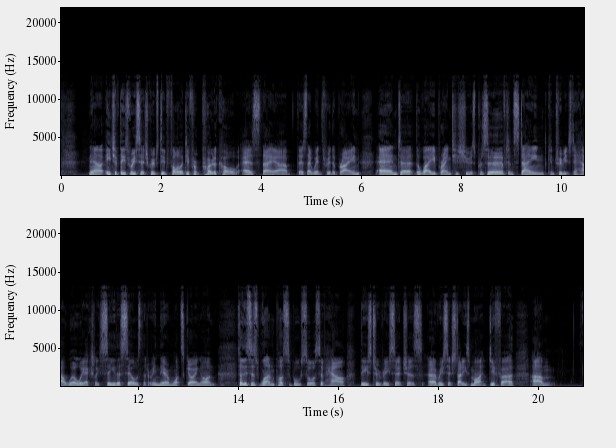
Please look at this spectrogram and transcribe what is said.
Now, each of these research groups did follow a different protocol as they uh, as they went through the brain, and uh, the way brain tissue is preserved and stained contributes to how well we actually see the cells that are in there and what's going on. So, this is one possible source of how these two researchers uh, research studies might differ. Um,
